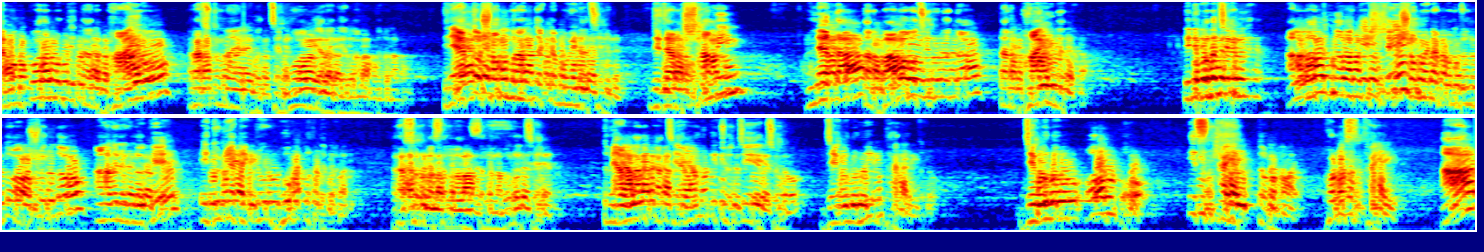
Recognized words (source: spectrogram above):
এবং পরবর্তী তার ভাইও রাষ্ট্রনায়ক হচ্ছেন মুয়াবিয়া রাদিয়াল্লাহু তাআলা তিনি এত সম্ভ্রান্ত একটা মহিলা ছিলেন যে যার স্বামী নেতা তার বাবাও ছিল নেতা তার ভাইও নেতা। তিনি বলেছিলেন আল্লাহ তুমি আমাকে সেই সময়টা পর্যন্ত অবসর দাও আমি যেন এগুলোকে এই দুনিয়াটা একটু ভোগ করতে পারি। রাসূলুল্লাহ সাল্লাল্লাহু আলাইহি ওয়াসাল্লাম বলেছেন তুমি আল্লাহর কাছে এমন কিছু চেয়েছো যেগুলো নির্ধারিত যেগুলো অল্প স্থায়িত্ব নয় ক্ষণস্থায়ী। আর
